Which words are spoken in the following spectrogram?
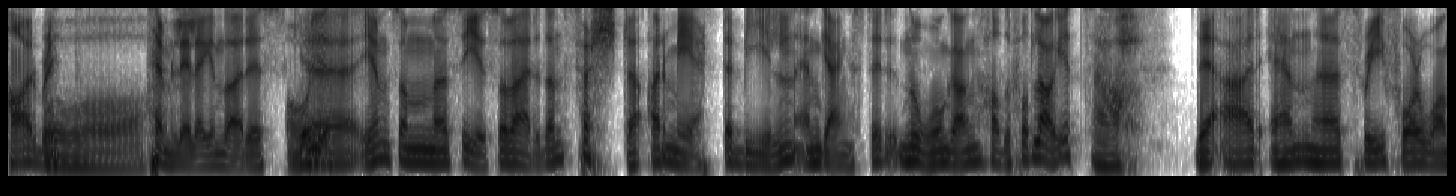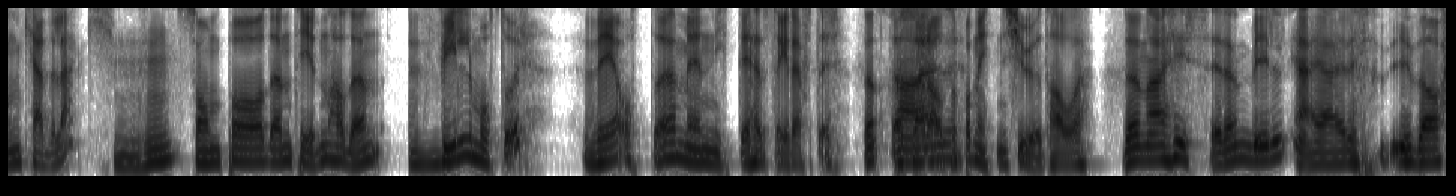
har blitt oh. temmelig legendarisk, oh, yes. Eh, Jim, som sies å være den første armerte bilen en gangster noen gang hadde fått laget. Ja. Det er en 341 eh, Cadillac, mm -hmm. som på den tiden hadde en vill motor. V8 med 90 hestekrefter. Den Dette er, er altså på 1920-tallet. Den er hissigere enn bilen jeg er i dag.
